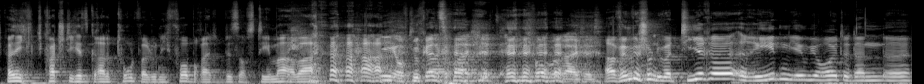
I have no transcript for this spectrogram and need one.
ich weiß nicht, ich quatsch dich jetzt gerade tot, weil du nicht vorbereitet bist aufs Thema, aber nee, auf du kannst, war ich jetzt nicht vorbereitet. aber wenn wir schon über Tiere reden irgendwie heute, dann äh,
